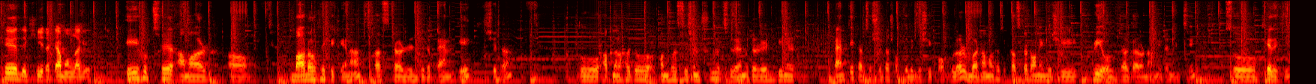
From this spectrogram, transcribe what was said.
খেয়ে দেখি এটা কেমন লাগে এই হচ্ছে আমার বারোটাও থেকে কেনা কাস্টার্ডের যেটা প্যানকেক সেটা তো আপনারা হয়তো কনভারসেশন শুনেছিলেন এটা রেড বিনের প্যানকেক আছে, সেটা সবচেয়ে বেশি পপুলার বাট আমার কাছে কাস্টার্ড অনেক বেশি প্রিয়, যার কারণে আমি এটা নিচ্ছি। সো খেয়ে দেখি।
